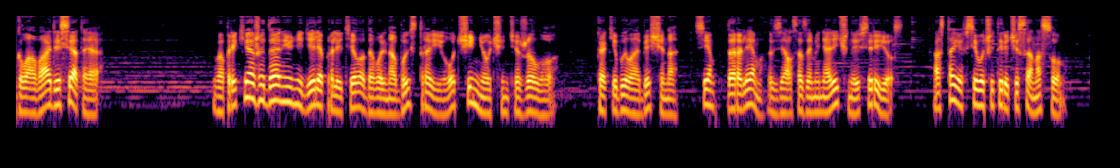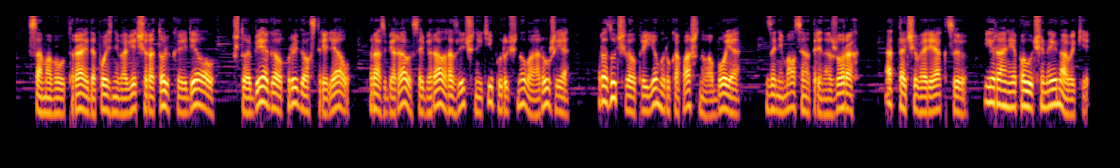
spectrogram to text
Глава десятая Вопреки ожиданию, неделя пролетела довольно быстро и очень-очень тяжело. Как и было обещано, Семп Дарлем взялся за меня лично и всерьез, оставив всего 4 часа на сон. С самого утра и до позднего вечера только и делал, что бегал, прыгал, стрелял, разбирал и собирал различные типы ручного оружия, разучивал приемы рукопашного боя, занимался на тренажерах, оттачивая реакцию и ранее полученные навыки.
